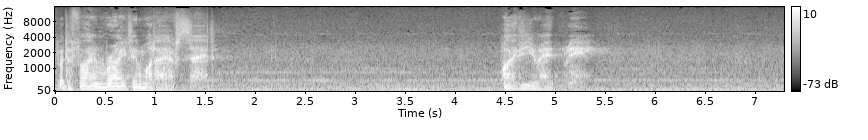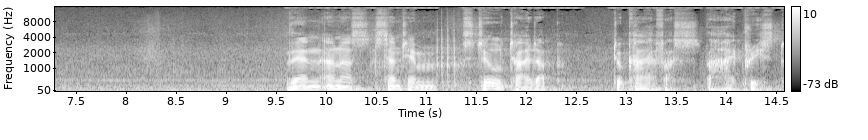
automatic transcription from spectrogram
But if I am right in what I have said, why do you hit me? Then Annas sent him, still tied up, to Caiaphas, the high priest.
